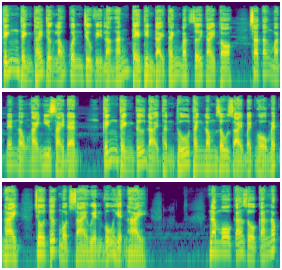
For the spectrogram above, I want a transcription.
Kính thỉnh Thái Thượng Lão Quân chư vị làng hán tề thiên đại thánh bắt giới tai to, sa tăng mặt đen hồng hải nhi xài đèn. Kính thỉnh tứ đại thần thú thanh long dâu dài bạch hổ mét hai, Chu tước một xài huyền vũ hiện hài. Nam mô cá rồ cá lóc,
